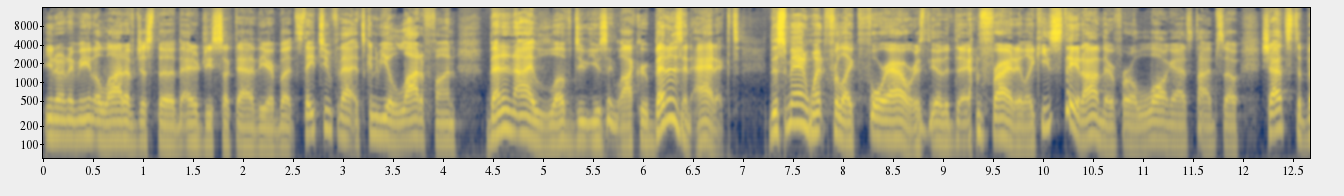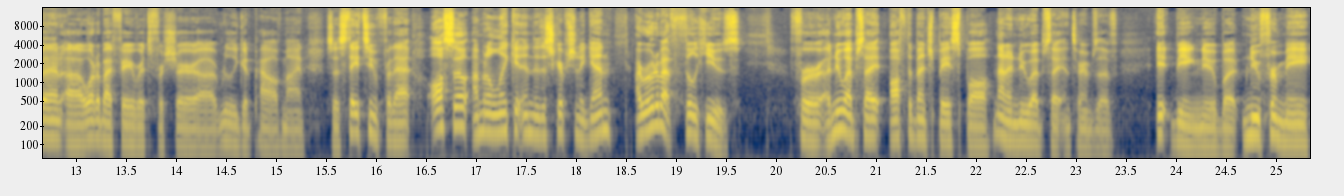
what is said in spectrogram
you know what I mean? A lot of just the, the energy sucked out of the air. But stay tuned for that. It's going to be a lot of fun. Ben and I love do, using Locker Room. Ben is an addict. This man went for like four hours the other day on Friday. Like he stayed on there for a long ass time. So shouts to Ben. Uh, one of my favorites for sure. Uh, really good pal of mine. So stay tuned for that. Also, I'm gonna link it in the description again. I wrote about Phil Hughes for a new website, Off the Bench Baseball. Not a new website in terms of it being new, but new for me.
